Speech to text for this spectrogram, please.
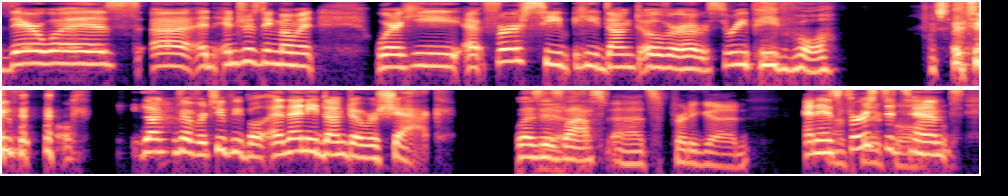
There was uh, an interesting moment where he at first he he dunked over three people. Two people he dunked over two people and then he dunked over Shaq was his yeah, last that's pretty good and his that's first attempt cool.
